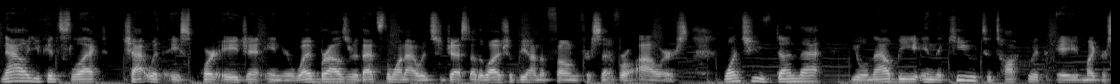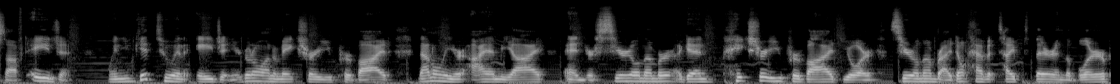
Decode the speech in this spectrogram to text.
Now you can select chat with a support agent in your web browser. That's the one I would suggest. Otherwise, you'll be on the phone for several hours. Once you've done that, you will now be in the queue to talk with a Microsoft agent when you get to an agent, you're going to want to make sure you provide not only your IMEI and your serial number. Again, make sure you provide your serial number. I don't have it typed there in the blurb,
